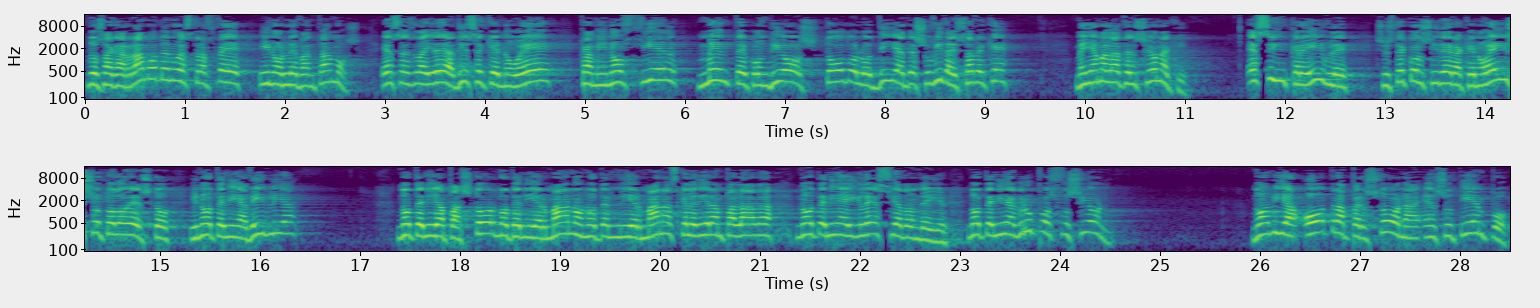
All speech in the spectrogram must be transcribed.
nos agarramos de nuestra fe y nos levantamos. Esa es la idea. Dice que Noé caminó fielmente con Dios todos los días de su vida. ¿Y sabe qué? Me llama la atención aquí. Es increíble si usted considera que Noé hizo todo esto y no tenía Biblia, no tenía pastor, no tenía hermanos, no tenía hermanas que le dieran palabra, no tenía iglesia donde ir, no tenía grupos fusión. No había otra persona en su tiempo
